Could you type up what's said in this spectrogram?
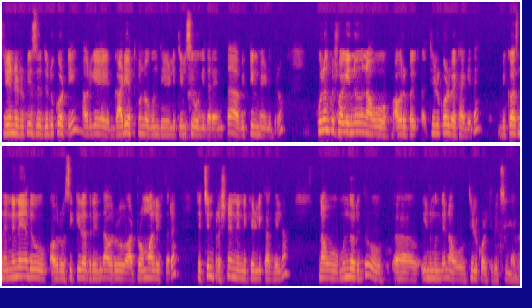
ತ್ರೀ ಹಂಡ್ರೆಡ್ ರುಪೀಸ್ ದುಡ್ಡು ಕೊಟ್ಟು ಅವ್ರಿಗೆ ಗಾಡಿ ಹತ್ಕೊಂಡು ಹೋಗು ಅಂತ ಹೇಳಿ ತಿಳಿಸಿ ಹೋಗಿದ್ದಾರೆ ಅಂತ ವಿಕ್ಟಿಮ್ ಹೇಳಿದರು. ಕೂಲಂಕುಷವಾಗಿ ಇನ್ನೂ ನಾವು ಅವ್ರ ಬಗ್ಗೆ ತಿಳ್ಕೊಳ್ಬೇಕಾಗಿದೆ. ಬಿಕಾಸ್ ನಿನ್ನೆನೇ ಅದು ಅವರು ಸಿಕ್ಕಿರೋದ್ರಿಂದ ಅವರು ಆ ಟ್ರೋಮಾಲ್ ಇರ್ತಾರೆ. ಹೆಚ್ಚಿನ ಪ್ರಶ್ನೆ ನಿನ್ನೆ ಕೇಳಲಿಕ್ಕಾಗಲಿಲ್ಲ. ನಾವು ಮುಂದುವರೆದು ಇನ್ನು ಮುಂದೆ ನಾವು ತಿಳ್ಕೊಳ್ತೀವಿ ಹೆಚ್ಚಿನದಾಗಿ.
